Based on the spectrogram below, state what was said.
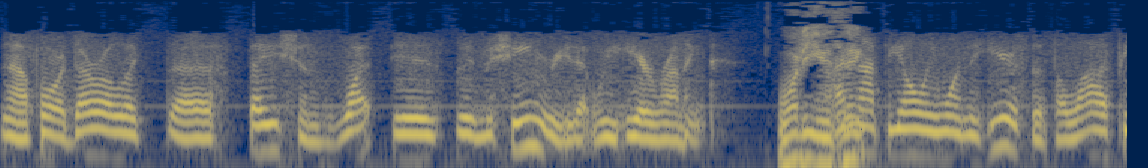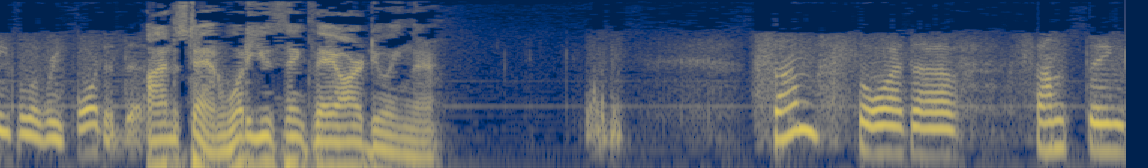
Now, for a derelict uh, station, what is the machinery that we hear running? what do you I'm think? not the only one that hears this. A lot of people have reported this. I understand. What do you think they are doing there? Some sort of something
